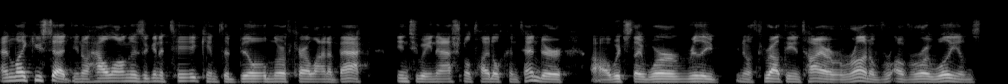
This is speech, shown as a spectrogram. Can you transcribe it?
and like you said, you know, how long is it going to take him to build North Carolina back into a national title contender, uh, which they were really, you know, throughout the entire run of, of Roy Williams.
